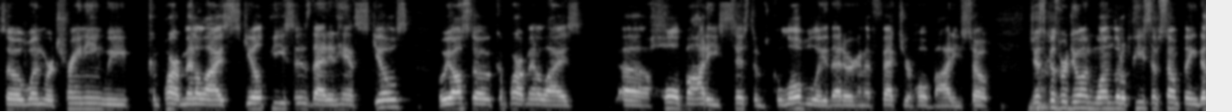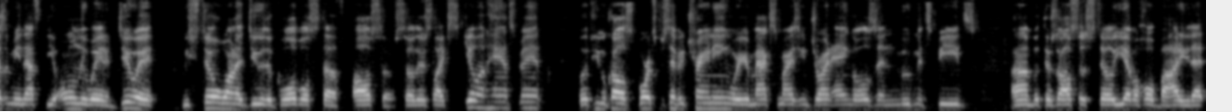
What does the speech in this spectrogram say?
So when we're training, we compartmentalize skill pieces that enhance skills. we also compartmentalize uh, whole body systems globally that are going to affect your whole body. So just because yeah. we're doing one little piece of something doesn't mean that's the only way to do it. We still want to do the global stuff also. So there's like skill enhancement, what people call sport specific training, where you're maximizing joint angles and movement speeds. Um, but there's also still you have a whole body that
